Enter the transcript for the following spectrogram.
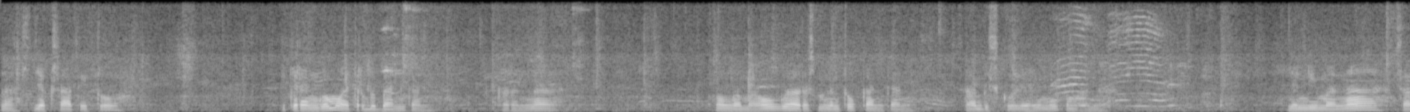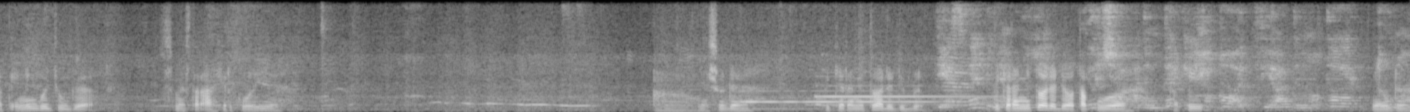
nah sejak saat itu pikiran gue mulai terbebankan karena mau nggak mau gue harus menentukan kan habis kuliah ini ke mana. Dan di mana saat ini gue juga semester akhir kuliah. Hmm, ya sudah pikiran itu ada di pikiran itu ada di otak gue tapi ya udah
